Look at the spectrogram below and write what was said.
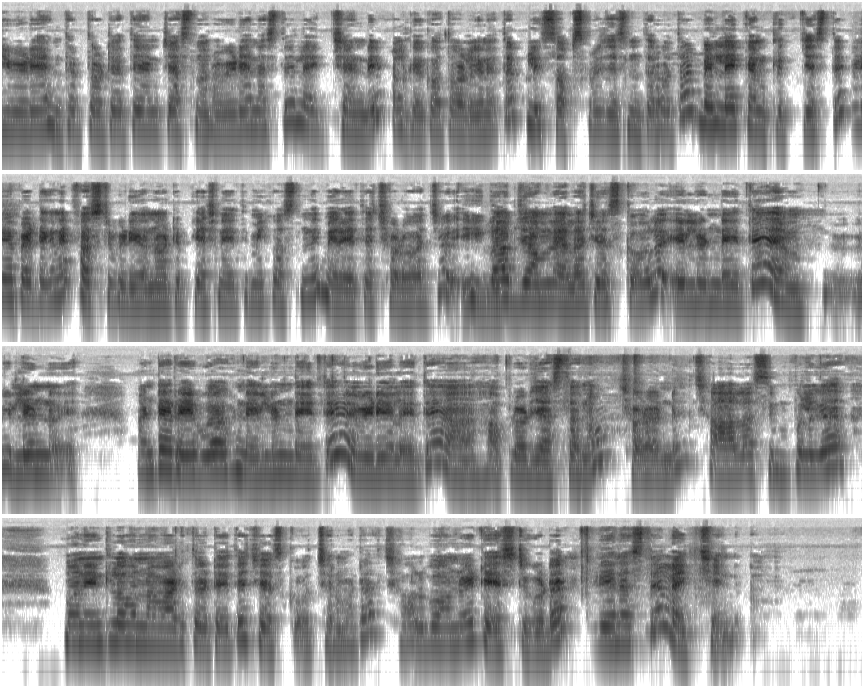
ఈ వీడియో ఇంతటితోటి అయితే ఎండ్ చేస్తున్నాను. వీడియో నచ్చితే లైక్ చేయండి. అలాగే కొత్త వాళ్ళకైతే ప్లీజ్ సబ్స్క్రైబ్ చేసిన తర్వాత బెల్ ఐకాన్ క్లిక్ చేస్తే వీడియో పెట్టగానే ఫస్ట్ వీడియో నోటిఫికేషన్ అయితే మీకు వస్తుంది. మీరైతే చూడవచ్చు. ఈ గులాబ్ జాములు ఎలా చేసుకోవాలో ఎల్లుండి అయితే ఎల్లుండి అంటే రేపు కాకుండా ఎల్లుండి అయితే వీడియోలు అయితే అప్లోడ్ చేస్తాను. చూడండి. చాలా సింపుల్గా మన ఇంట్లో ఉన్న వాటితోటి అయితే చేసుకోవచ్చు అనమాట చాలా బాగున్నాయి. టేస్ట్ కూడా. వీడియో లైక్ చేయండి.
